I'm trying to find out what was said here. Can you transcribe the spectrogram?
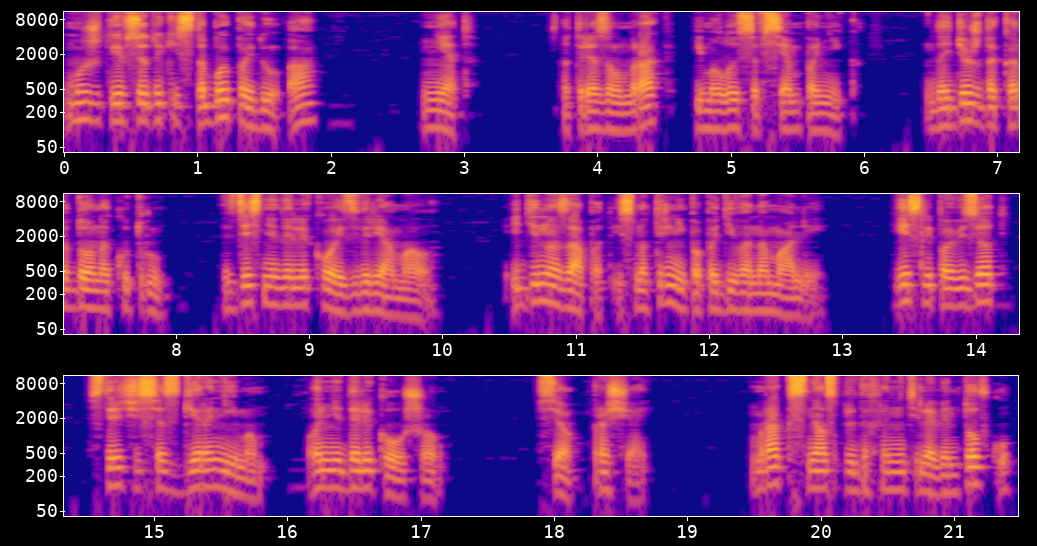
«Может, я все-таки с тобой пойду, а?» «Нет», — отрезал мрак, и малой совсем паник. «Дойдешь до кордона к утру. Здесь недалеко и зверя мало. Иди на запад и смотри, не попади в аномалии. Если повезет, встречайся с Геронимом. Он недалеко ушел. Все, прощай». Мрак снял с предохранителя винтовку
